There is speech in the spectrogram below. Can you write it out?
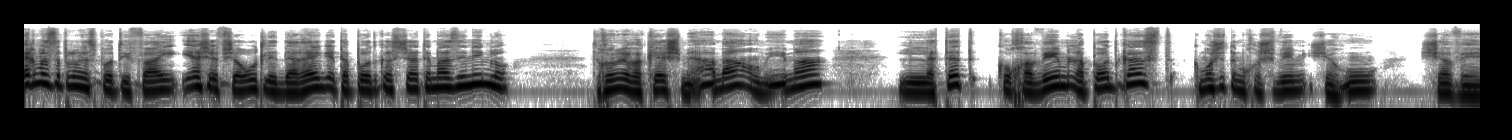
איך מספרים לספוטיפיי? יש אפשרות לדרג את הפודקאסט שאתם מאזינים לו. אתם יכולים לבקש מאבא או מאמא לתת כוכבים לפודקאסט כמו שאתם חושבים שהוא שווה.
